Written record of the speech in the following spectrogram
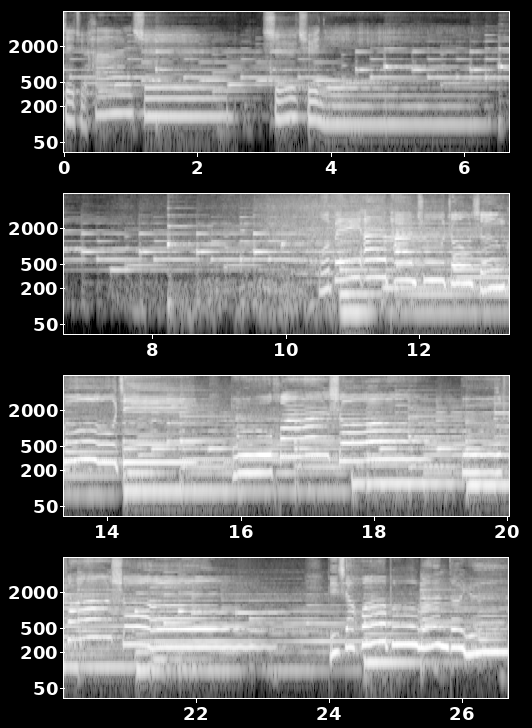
结局还是失去你。我被爱判处终身孤寂，不还手，不放手。笔下画不完的圆，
